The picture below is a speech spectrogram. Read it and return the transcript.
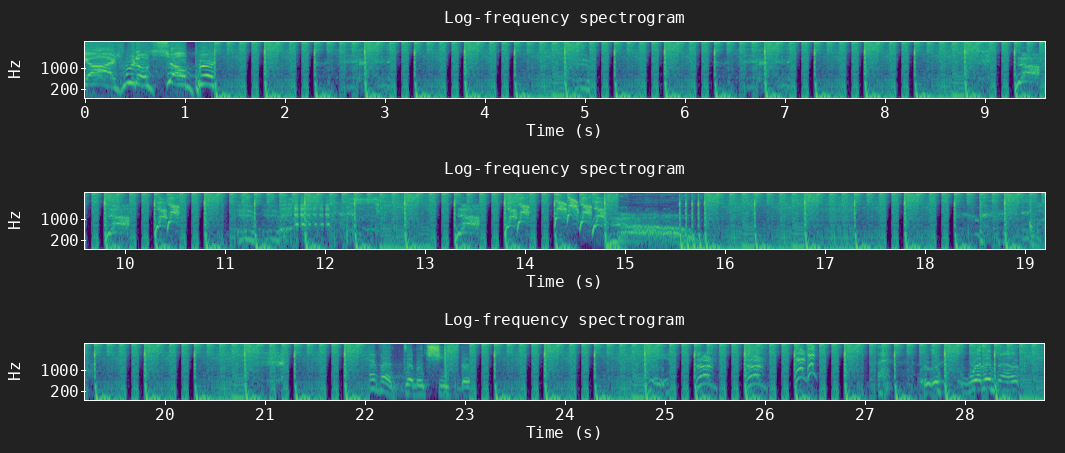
CTIs! We don't sell birds! No! No! No! have a double cheeseburger. Nerf! Nerf! What about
